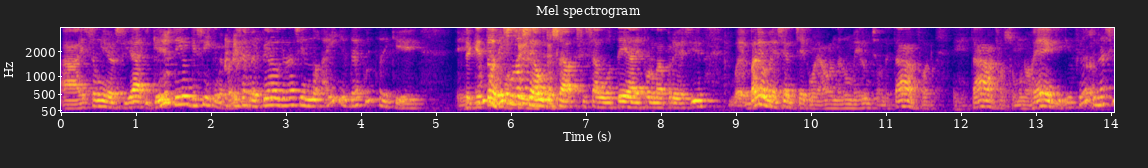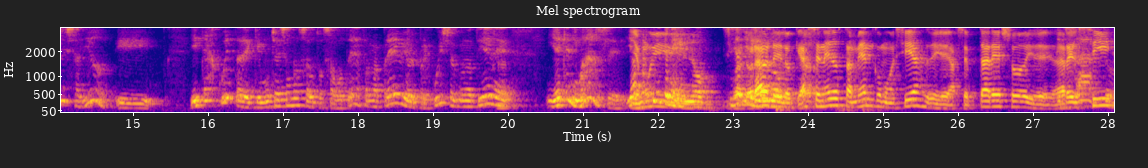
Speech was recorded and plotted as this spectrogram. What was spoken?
a esa universidad y que ellos te digan que sí, que me parece respiro lo que están haciendo, ahí te das cuenta de que, eh, De que ¿cuántas todo es veces uno se, auto, sí. se sabotea de forma previa. Es decir, bueno, varios me decían, che, ¿cómo le va a mandar un mail a un chabón de Stanford? Es Stanford, somos unos X. Y al final así y salió. Y, y te das cuenta de que muchas veces uno se autosabotea de forma previa, el prejuicio que uno tiene. Y hay que animarse. Y, Y aparte muy tenés el no. El valorable lo que hacen ellos también, como decías, de aceptar eso y de dar el sí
